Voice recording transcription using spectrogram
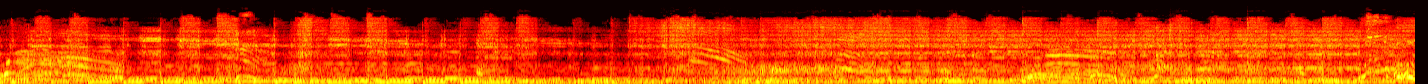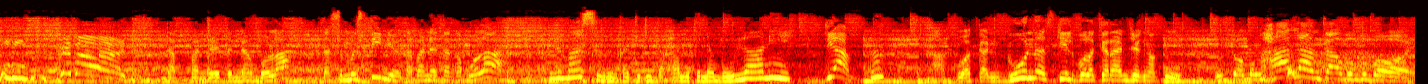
Boy! Hebat! Tak pandai tendang bola, tak semestinya tak pandai tangkap bola. Bila masa orang kata dia tak pandai tendang bola ni? Diam! Aku akan guna skill bola keranjang aku untuk menghalang kau, Bobo Boy.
